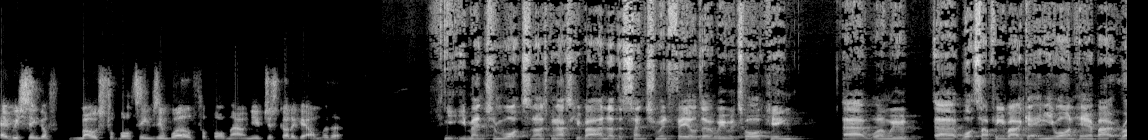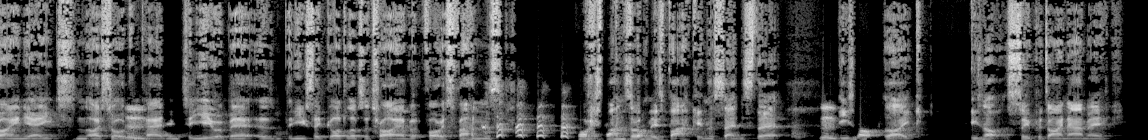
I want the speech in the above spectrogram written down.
every single most football teams in world football now, and you've just got to get on with it. You mentioned Watson. I was going to ask you about another central midfielder. We were talking uh, when we were uh, WhatsApping about getting you on here about Ryan Yates, and I sort of mm. compared him to you a bit. And you said God loves a trier, but Forest fans, Forest fans are on his back in the sense that mm. he's not like he's not super dynamic.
